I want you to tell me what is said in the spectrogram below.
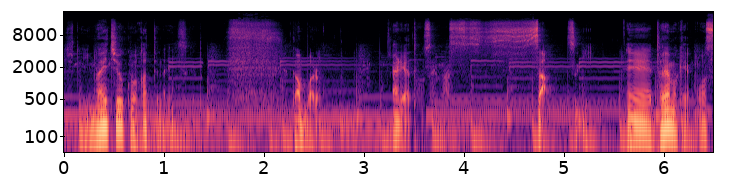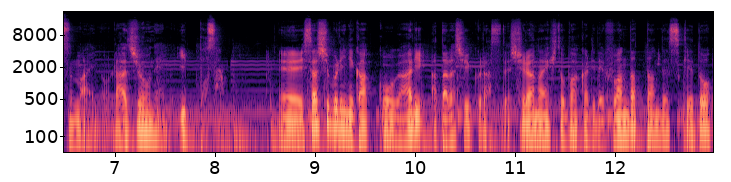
うちょっといまいちよくわかってないんですけど。頑張ろう。ありがとうございます。さあ、次。えー、富山県お住まいのラジオネーム一歩さん。えー、久しぶりに学校があり新しいクラスで知らない人ばかりで不安だったんですけど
